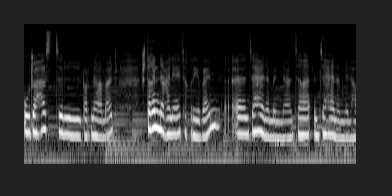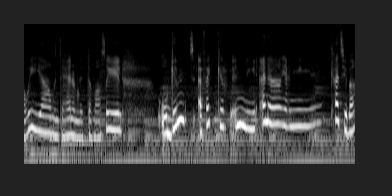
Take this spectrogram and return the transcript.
وجهزت البرنامج اشتغلنا عليه تقريبا انتهينا منه. انتهينا من الهوية وانتهينا من التفاصيل وقمت أفكر في أني أنا يعني كاتبة.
